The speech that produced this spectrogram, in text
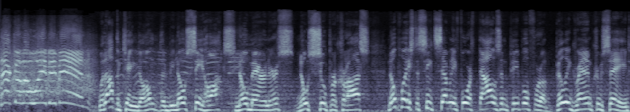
They're going to wave him in. Without the Kingdome, there'd be no Seahawks, no Mariners, no Supercross, no place to seat 74,000 people for a Billy Graham crusade.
